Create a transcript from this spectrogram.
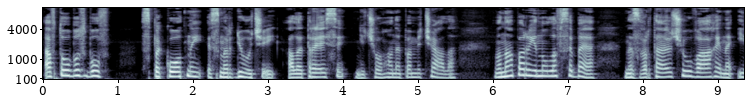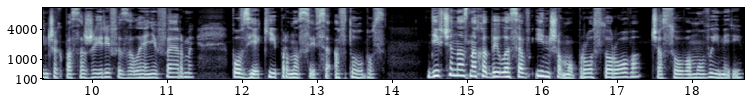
Автобус був спекотний і смердючий, але Тресі нічого не помічала. Вона поринула в себе, не звертаючи уваги на інших пасажирів і зелені ферми, повз які проносився автобус. Дівчина знаходилася в іншому просторово часовому вимірі.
